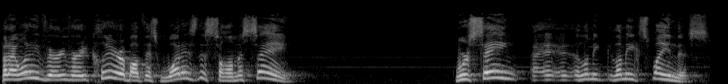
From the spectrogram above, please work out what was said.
But I want to be very, very clear about this. What is the psalmist saying? We're saying, uh, uh, let, me, let me explain this.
